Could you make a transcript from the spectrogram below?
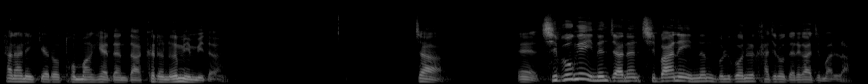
하나님께로 도망해야 된다 그런 의미입니다. 자, 예, 지붕에 있는 자는 집 안에 있는 물건을 가지러 내려가지 말라.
